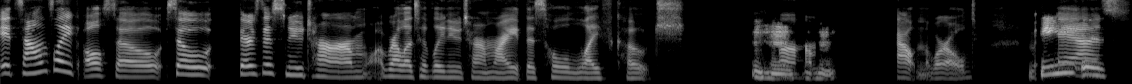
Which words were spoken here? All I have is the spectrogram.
it sounds like also so there's this new term, relatively new term, right? This whole life coach Mhm, um mhm. out in the world. He And is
